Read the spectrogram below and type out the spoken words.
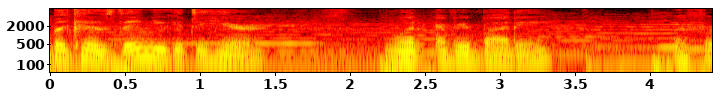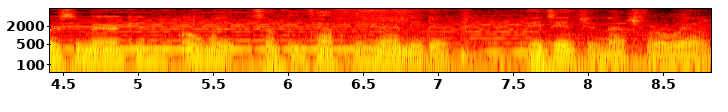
because then you get to hear what everybody, my first American, oh wait, something's happening here. I need to pay attention. That's for real.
